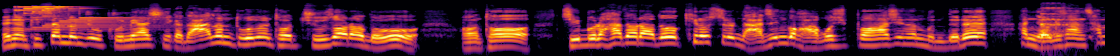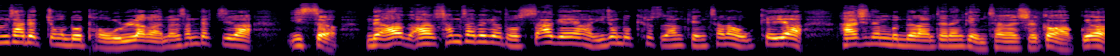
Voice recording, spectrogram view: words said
왜냐면 비싼 돈 주고 구매하시니까 나는 돈을 더 주서라도 어, 더 지불하더라도 키로수를 낮은 거 가고 싶어 하시는 분들은 한 여기서 한 3, 400 정도 더 올라가면 선택지가 있어요. 근데 아, 아 3, 400이라 더 싸게 한 이 정도 키로수 난 괜찮아 오케이야 하시는 분들한테는 괜찮으실 것 같고요.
